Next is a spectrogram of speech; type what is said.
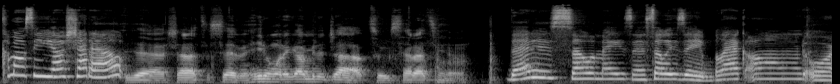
Come on, CEO, shout out. Yeah, shout out to Seven. He the one that got me the job too. Shout out to him. That is so amazing. So is it black owned or?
